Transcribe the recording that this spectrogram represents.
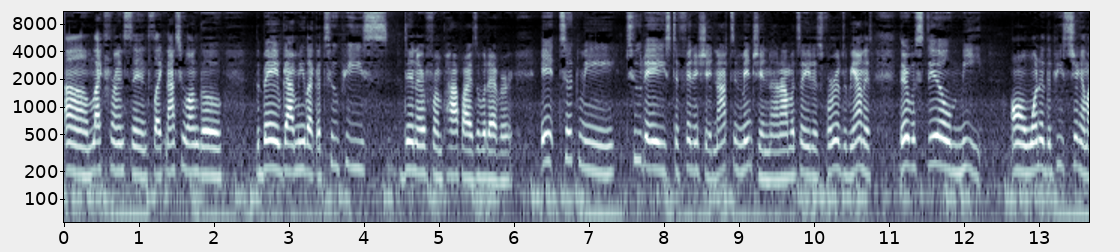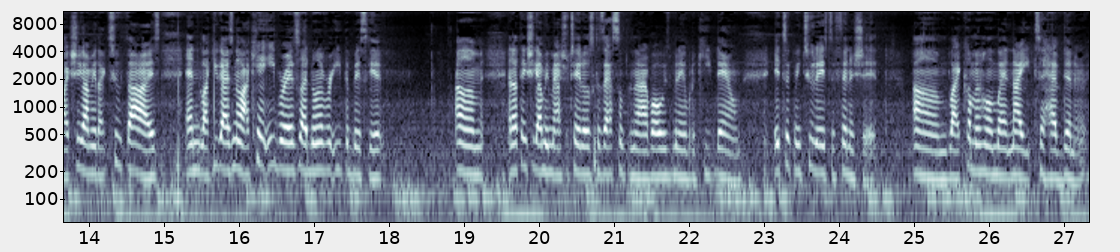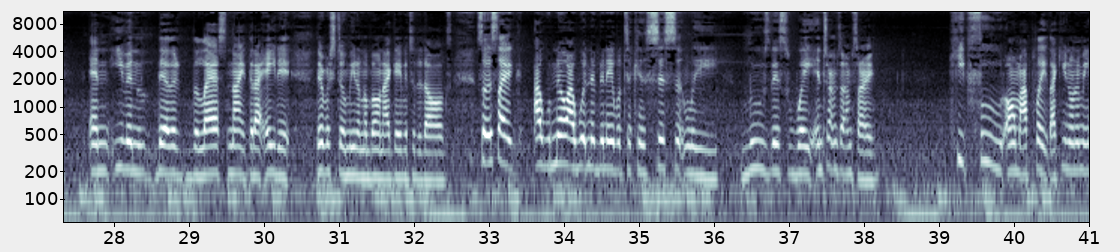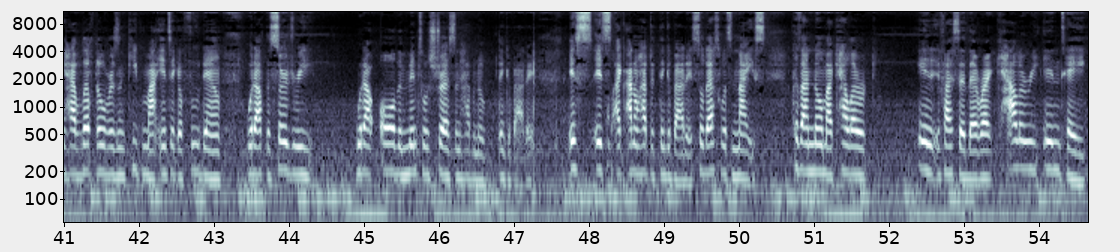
Um, like for instance, like not too long ago, the babe got me like a two piece dinner from Popeyes or whatever. It took me two days to finish it. Not to mention, and I'm gonna tell you this for real. To be honest, there was still meat on one of the pieces of chicken. Like she got me like two thighs, and like you guys know, I can't eat bread, so I don't ever eat the biscuit. Um, and I think she got me mashed potatoes because that's something that I've always been able to keep down. It took me two days to finish it. Um, like coming home at night to have dinner, and even the other, the last night that I ate it, there was still meat on the bone. I gave it to the dogs. So it's like I would know I wouldn't have been able to consistently lose this weight in terms of I'm sorry, keep food on my plate. Like you know what I mean, have leftovers and keep my intake of food down without the surgery, without all the mental stress and having to think about it. It's it's like I don't have to think about it. So that's what's nice because I know my calorie if I said that right, calorie intake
